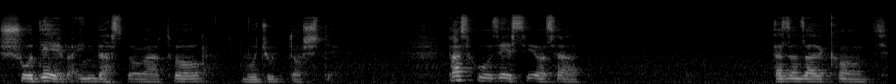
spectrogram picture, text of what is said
شده و این دستاوردها وجود داشته. پس حوزه سیاست از نظر کانت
